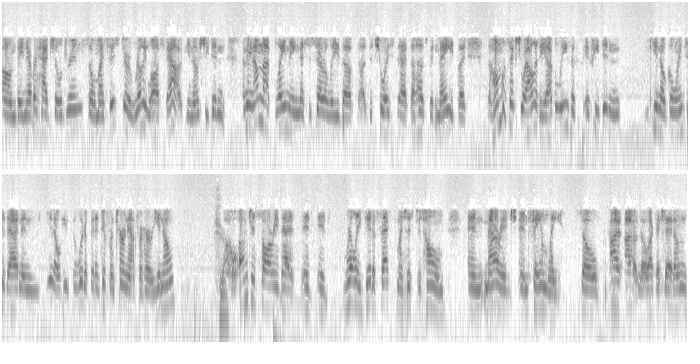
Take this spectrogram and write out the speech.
Um, they never had children, so my sister really lost out. You know, she didn't. I mean, I'm not blaming necessarily the the choice that the husband made, but the homosexuality. I believe if if he didn't, you know, go into that, and you know, he it would have been a different turnout for her. You know. Sure. So I'm just sorry that it it really did affect my sister's home and marriage and family. So I I don't know. Like I said, I'm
